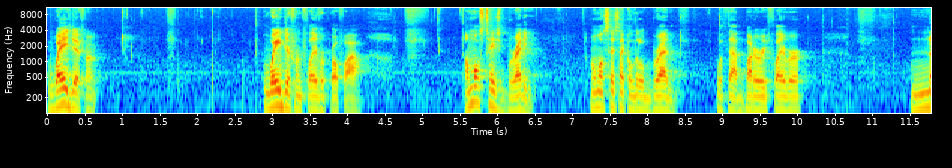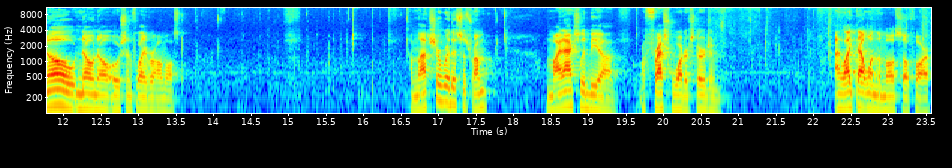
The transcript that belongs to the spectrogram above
Way different. Way different flavor profile. Almost tastes bready. Almost tastes like a little bread with that buttery flavor. No, no, no ocean flavor almost. I'm not sure where this is from. Might actually be a, a freshwater sturgeon. I like that one the most so far.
